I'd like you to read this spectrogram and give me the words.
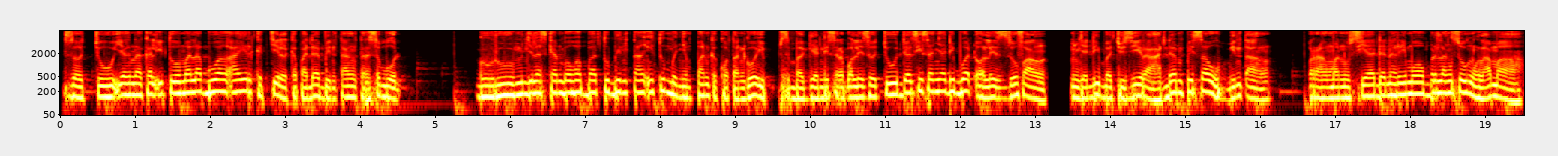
Zochu yang nakal itu malah buang air kecil kepada bintang tersebut. Guru menjelaskan bahwa batu bintang itu menyimpan kekuatan goib. Sebagian diserap oleh Zochu dan sisanya dibuat oleh Zofang menjadi baju zirah dan pisau bintang. Perang manusia dan harimau berlangsung lama.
